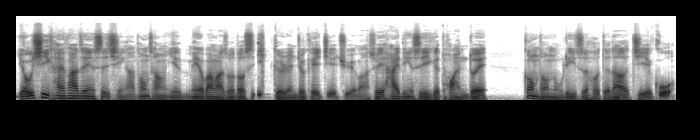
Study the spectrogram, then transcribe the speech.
游戏开发这件事情啊，通常也没有办法说都是一个人就可以解决嘛，所以它一定是一个团队共同努力之后得到的结果。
